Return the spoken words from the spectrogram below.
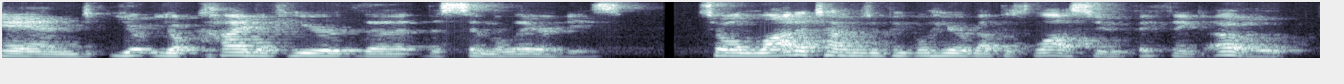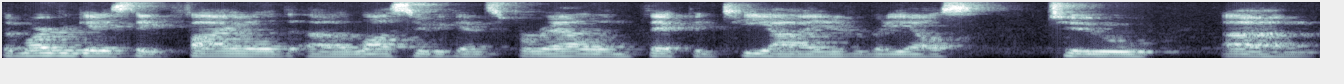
and you, you'll kind of hear the the similarities. So a lot of times when people hear about this lawsuit, they think, oh, the Marvin Gaye estate filed a lawsuit against Pharrell and Thicke and T.I. and everybody else to, um,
